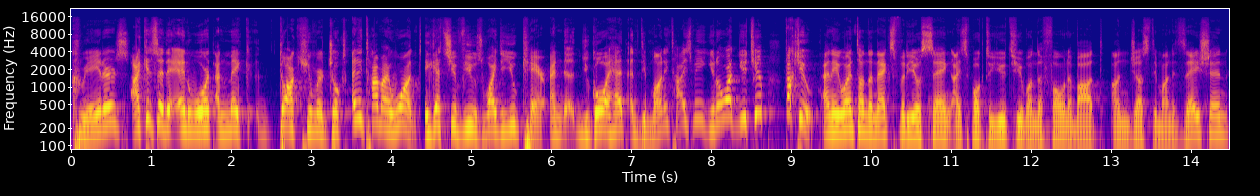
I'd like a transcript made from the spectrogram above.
creators? I can say the n-word and make dark humor jokes anytime I want. It gets you views. Why do you care? And uh, you go ahead and demonetize me? You know what YouTube? Fuck you! And he went on the next video saying I spoke to YouTube on the phone about unjust demonetization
